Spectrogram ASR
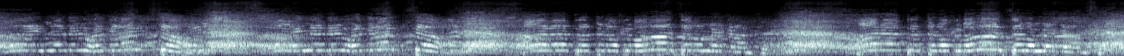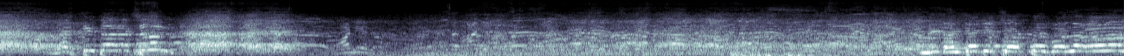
मग अहिल्यादेवी होळकरांचा मग अहिल्यादेवी होळकरांचा भारत रत्न डॉक्टर बाबासाहेब आंबेडकरांचा भारत रत्न डॉक्टर बाबासाहेब आंबेडकरांचा वस्तीचं आरक्षण मी बोलणार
